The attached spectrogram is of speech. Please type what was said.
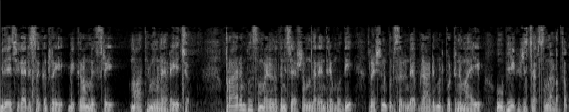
വിദേശകാര്യ സെക്രട്ടറി വിക്രം മിശ്രി മാധ്യമങ്ങളെ അറിയിച്ചു. പ്രാരംഭ സമ്മേളനത്തിന് ശേഷം നരേന്ദ്രമോദി റഷ്യൻ പ്രസിഡന്റ് വ്ളാഡിമിർ പുടിനുമായി ഉഭയകക്ഷി ചർച്ച നടത്തും.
